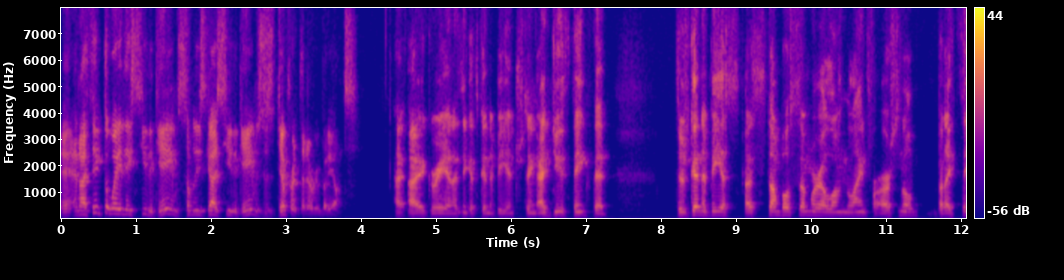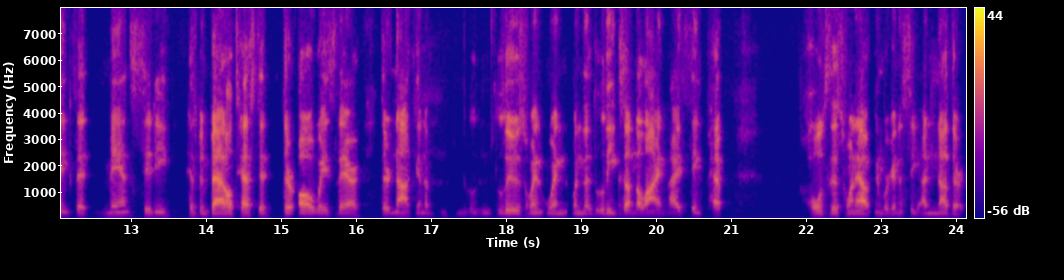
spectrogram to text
And, and I think the way they see the game, some of these guys see the game is just different than everybody else. I, I agree, and I think it's going to be interesting. I do think that there's going to be a, a stumble somewhere along the line for Arsenal, but I think that Man City has been battle tested. They're always there. They're not going to lose when when when the league's on the line. I think Pep holds this one out, and we're going to see another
